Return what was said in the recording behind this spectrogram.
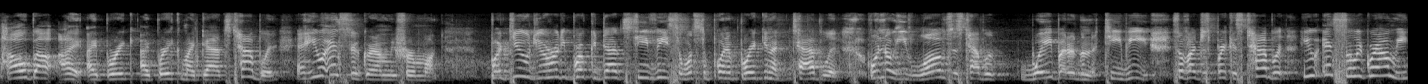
How about I, I break I break my dad's tablet and he will Instagram me for a month. But dude, you already broke your dad's TV, so what's the point of breaking a tablet? Well, no, he loves his tablet way better than the TV. So if I just break his tablet, he instantly ground me,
